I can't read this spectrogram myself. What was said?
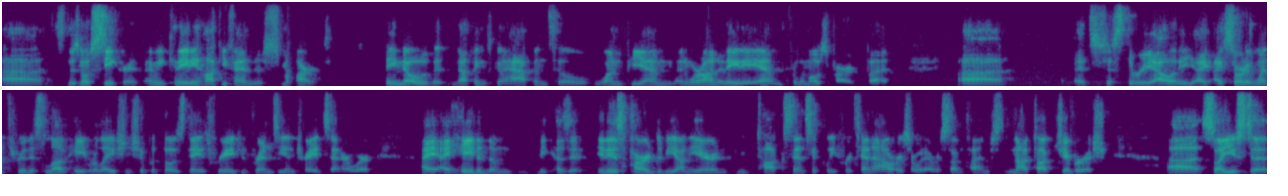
Uh, so there's no secret. I mean, Canadian hockey fans are smart. They know that nothing's going to happen till 1 p.m. and we're on at 8 a.m. for the most part. But uh, it's just the reality. I, I sort of went through this love hate relationship with those days, free agent frenzy and trade center, where I, I hated them because it, it is hard to be on the air and talk sensically for 10 hours or whatever sometimes, not talk gibberish. Uh, so I used to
